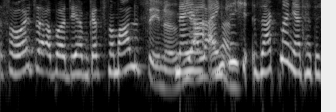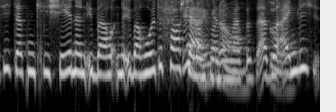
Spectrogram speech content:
ist heute, aber die haben ganz normale Zähne. Naja, eigentlich sagt man ja tatsächlich, dass ein Klischee eine, über, eine überholte Vorstellung Ja, von genau. irgendwas ist. Also So. eigentlich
